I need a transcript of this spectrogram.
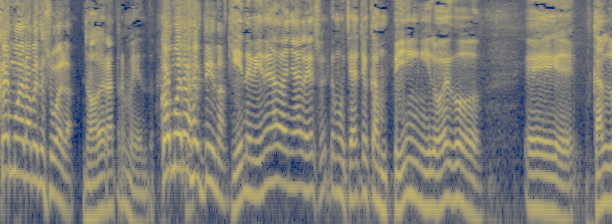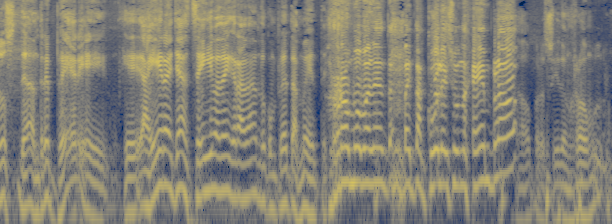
¿Cómo era Venezuela? No, era tremendo. ¿Cómo era Argentina? Quienes vienen a dañar eso, este muchacho Campín y luego eh, Carlos de Andrés Pérez, que ahí era ya se iba degradando completamente. Romo Betancur es un ejemplo. No, pero sí, don Rómulo.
